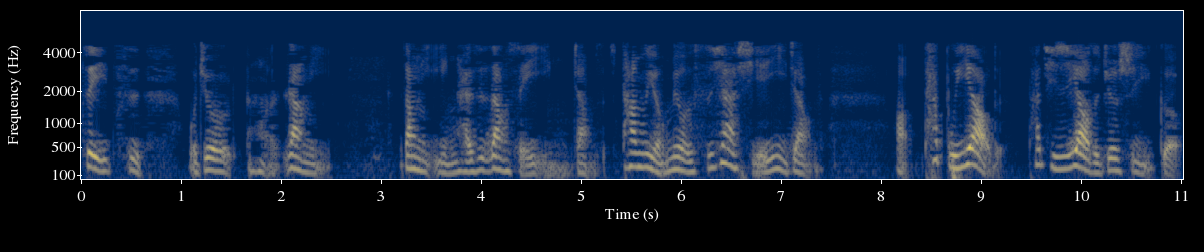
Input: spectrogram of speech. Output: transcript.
这一次我就让你让你赢还是让谁赢这样子？他们有没有私下协议这样子？啊，他不要的，他其实要的就是一个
